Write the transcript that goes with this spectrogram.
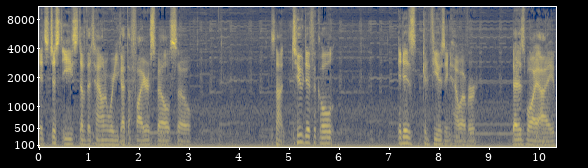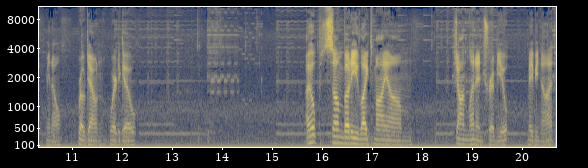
it's just east of the town where you got the fire spell, so it's not too difficult. It is confusing, however. That is why I, you know, wrote down where to go. I hope somebody liked my, um, John Lennon tribute. Maybe not.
